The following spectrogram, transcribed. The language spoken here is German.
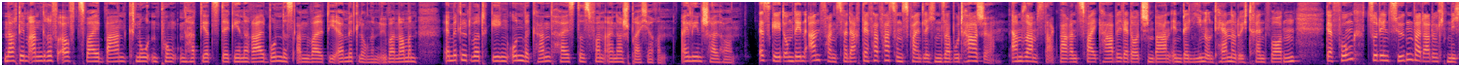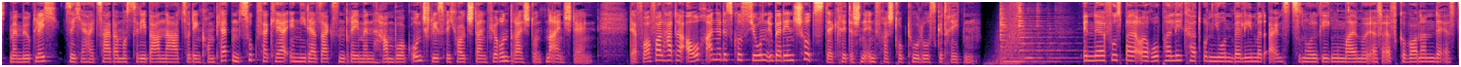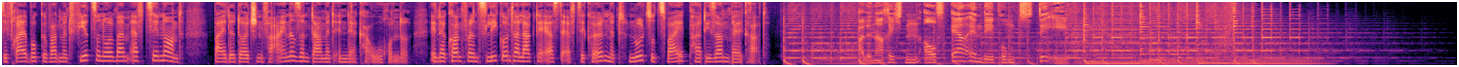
Nach dem Angriff auf zwei Bahnknotenpunkten hat jetzt der Generalbundesanwalt die Ermittlungen übernommen. Ermittelt wird gegen Unbekannt, heißt es von einer Sprecherin. Eileen Schallhorn. Es geht um den Anfangsverdacht der verfassungsfeindlichen Sabotage. Am Samstag waren zwei Kabel der Deutschen Bahn in Berlin und Herne durchtrennt worden. Der Funk zu den Zügen war dadurch nicht mehr möglich. Sicherheitshalber musste die Bahn nahezu den kompletten Zugverkehr in Niedersachsen, Bremen, Hamburg und Schleswig-Holstein für rund drei Stunden einstellen. Der Vorfall hatte auch eine Diskussion über den Schutz der kritischen Infrastruktur losgetreten. In der Fußball-Europa League hat Union Berlin mit 1 zu 0 gegen Malmö FF gewonnen. Der SC Freiburg gewann mit 4 zu 0 beim FC Nantes. Beide deutschen Vereine sind damit in der K.O.-Runde. In der Conference League unterlag der erste FC Köln mit 0 zu 2 Partisan Belgrad. Alle Nachrichten auf rnd.de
